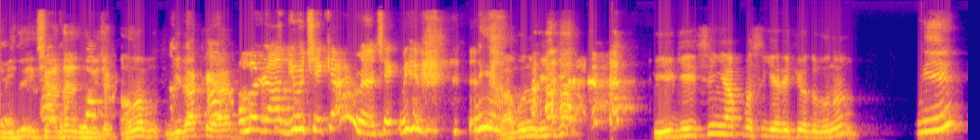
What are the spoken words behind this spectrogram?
bizi içeriden duyacak. Ama bu- bir dakika ya. Ama radyo çeker mi? Çekmeyebilir. Ya bunu Bill, Bill Gates'in yapması gerekiyordu bunu. Niye?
